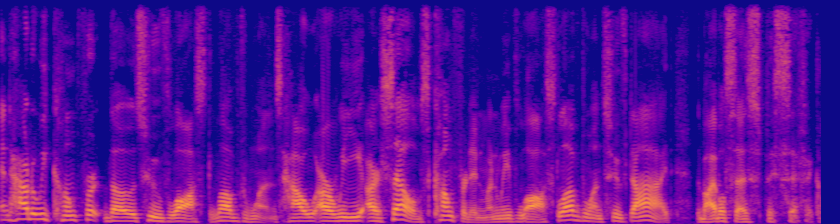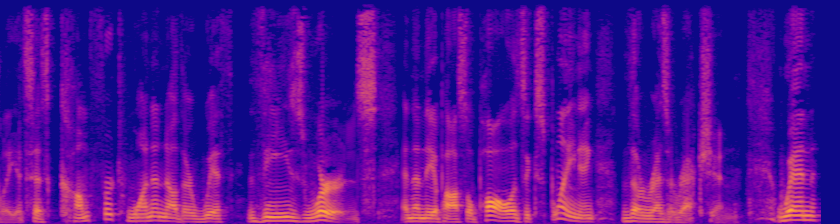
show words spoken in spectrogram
And how do we comfort those who've lost loved ones? How are we ourselves comforted when we've lost loved ones who've died? The Bible says specifically, it says, comfort one another with these words. And then the Apostle Paul is explaining the resurrection. When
